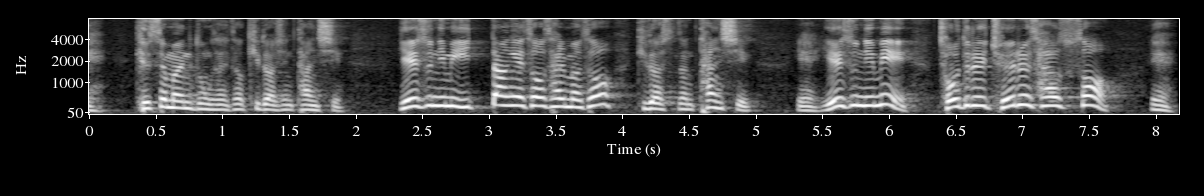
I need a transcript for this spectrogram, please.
예, 겟세마니 동산에서 기도하신 탄식 예수님이 이 땅에서 살면서 기도하시던 탄식 예, 예수님이 저들의 죄를 사하소서 예,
